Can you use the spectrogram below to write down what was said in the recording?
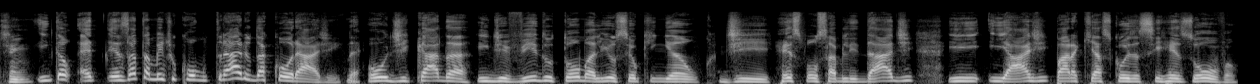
Sim. Então é exatamente o contrário da coragem, né? Onde cada indivíduo toma ali o seu quinhão de responsabilidade e, e age para que as coisas se resolvam,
